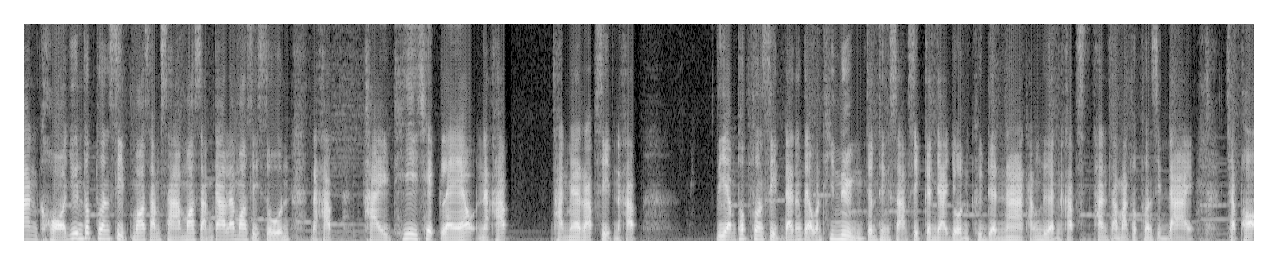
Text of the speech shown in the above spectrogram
ารขอยื่นทบทวนสิทธิ์ม 33 ม 39 และม 40 นะครับใครที่เช็คแล้วนะครับท่านไม่รับสิทธิ์นะครับ เตรียมทบทวนสิทธิ์ได้ตั้งแต่วันที่ 1 จนถึง 30 กันยายน คือเดือนหน้าทั้งเดือนนะครับ ท่านสามารถทบทวนสิทธิ์ได้ เฉพาะ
